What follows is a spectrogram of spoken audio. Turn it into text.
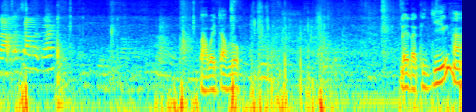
vào bên trong rồi coi Vào bên trong luôn. Đây là cái giếng ha.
